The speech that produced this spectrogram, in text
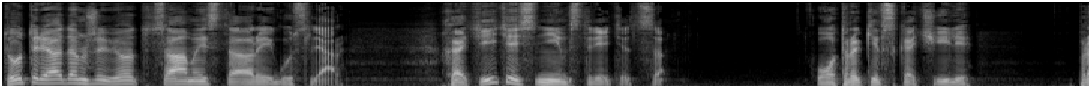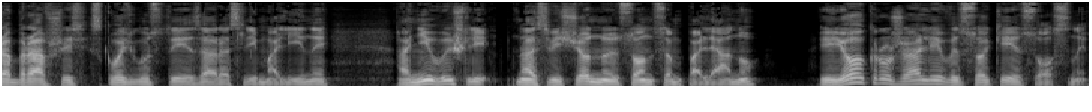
Тут рядом живет самый старый гусляр. Хотите с ним встретиться?» Отроки вскочили. Пробравшись сквозь густые заросли малины, они вышли на освещенную солнцем поляну. Ее окружали высокие сосны.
